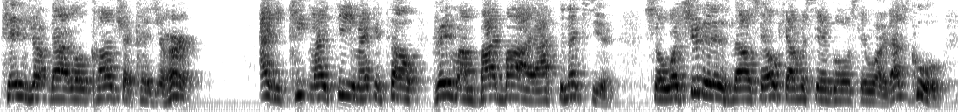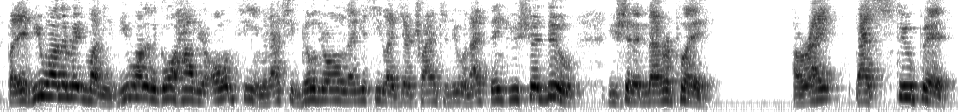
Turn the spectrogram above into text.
change up that little contract because you're hurt. I can keep my team. I can tell Draymond bye bye after next year. So what you did is now say, okay, I'm gonna stay at Golden State Warriors. That's cool. But if you want to make money, if you wanted to go have your own team and actually build your own legacy like you're trying to do, and I think you should do, you should have never played. All right, that's stupid.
